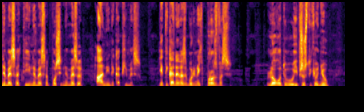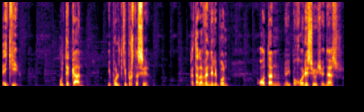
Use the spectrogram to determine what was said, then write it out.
είναι μέσα, τι είναι μέσα, πώς είναι μέσα, αν είναι κάποιοι μέσα. Γιατί κανένας δεν μπορεί να έχει πρόσβαση λόγω του ύψους του χιονιού εκεί. Ούτε καν η πολιτική προστασία. Καταλαβαίνετε λοιπόν, όταν υποχωρήσει ο χιονιάς,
